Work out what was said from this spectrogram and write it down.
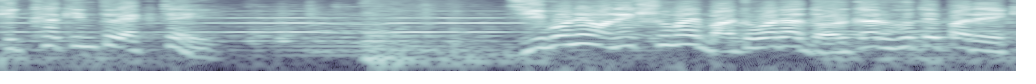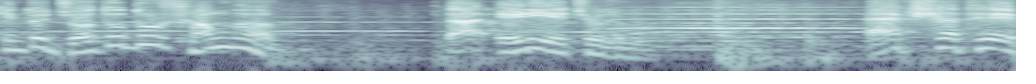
শিক্ষা কিন্তু একটাই। জীবনে অনেক সময় বাটোয়ারা দরকার হতে পারে, কিন্তু যতদূর সম্ভব তা এড়িয়ে চলুন। একসাথে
